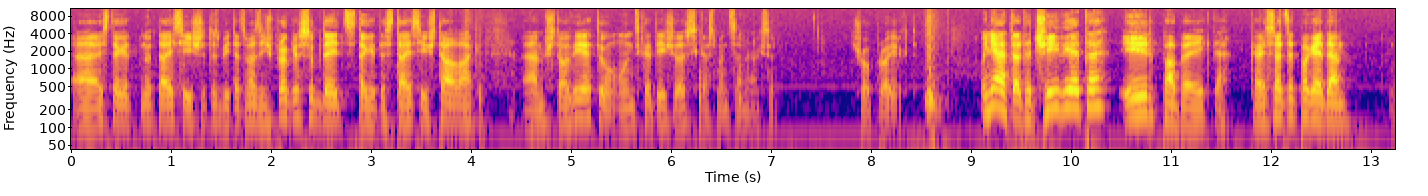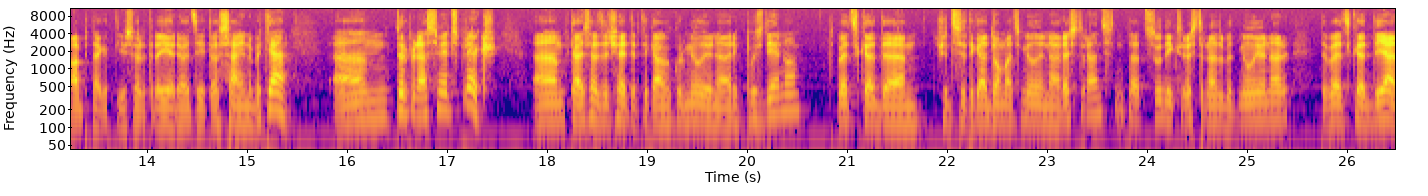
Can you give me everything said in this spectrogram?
uh, es tagad nu, taisīšu, tas bija tāds maziņš progresa updates, tagad es taisīšu tālāk um, šo vietu un skatīšos, kas man sanāks ar šo projektu. Un jā, tātad šī vieta ir pabeigta. Kā jūs redzat, pagaidām, labi, tagad jūs varat arī ieraudzīt to sainu, bet jā, um, turpināsim iet uz priekšu. Um, kā jūs redzat, šeit ir tā kā, kur miljonāri pusdieno. Tāpēc, kad um, šis ir tikai domāts miljonāra restorāns, nu, tāds sūdīgs restorāns, bet miljonāri. Tāpēc, kad, jā,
